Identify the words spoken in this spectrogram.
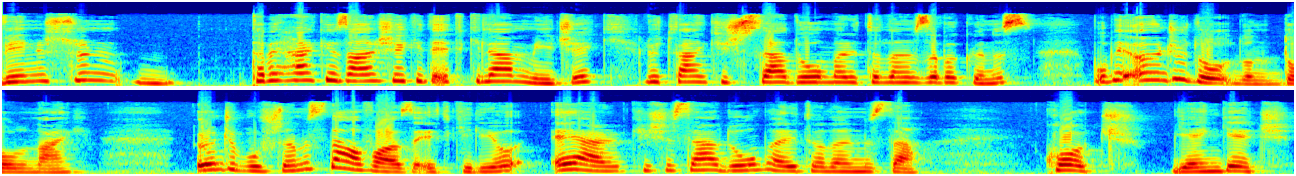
Venüs'ün tabi herkes aynı şekilde etkilenmeyecek. Lütfen kişisel doğum haritalarınıza bakınız. Bu bir öncü dolunay. Öncü burçlarımız daha fazla etkiliyor. Eğer kişisel doğum haritalarınızda Koç, Yengeç,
